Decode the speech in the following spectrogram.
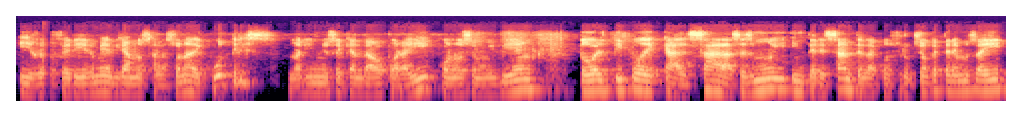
y referirme, digamos, a la zona de Cutris. Marino, yo sé que ha andado por ahí, conoce muy bien todo el tipo de calzadas. Es muy interesante la construcción que tenemos ahí.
